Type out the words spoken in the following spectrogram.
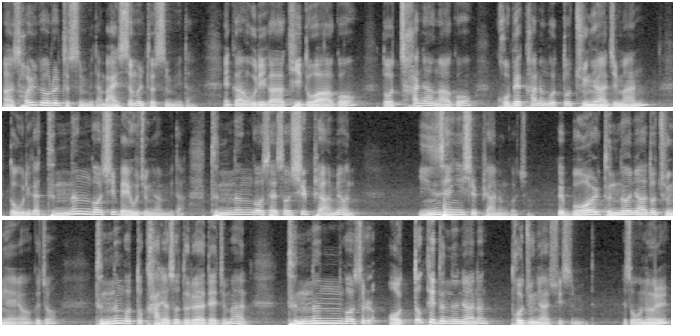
아, 설교를 듣습니다. 말씀을 듣습니다. 그러니까 우리가 기도하고 또 찬양하고 고백하는 것도 중요하지만 또 우리가 듣는 것이 매우 중요합니다. 듣는 것에서 실패하면 인생이 실패하는 거죠. 뭘 듣느냐도 중요해요. 그죠? 듣는 것도 가려서 들어야 되지만 듣는 것을 어떻게 듣느냐는 더 중요할 수 있습니다. 그래서 오늘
